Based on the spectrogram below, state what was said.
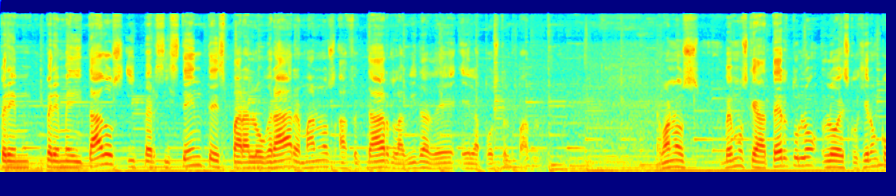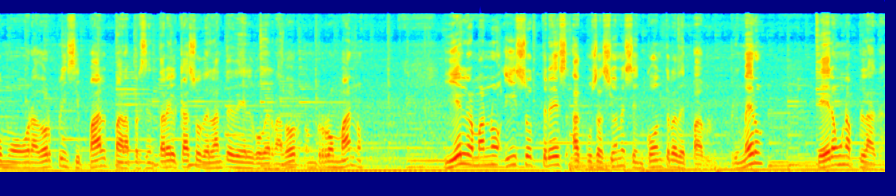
premeditados y persistentes para lograr, hermanos, afectar la vida del apóstol Pablo. Hermanos, vemos que a Tértulo lo escogieron como orador principal para presentar el caso delante del gobernador romano. Y el hermano hizo tres acusaciones en contra de Pablo. Primero, que era una plaga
